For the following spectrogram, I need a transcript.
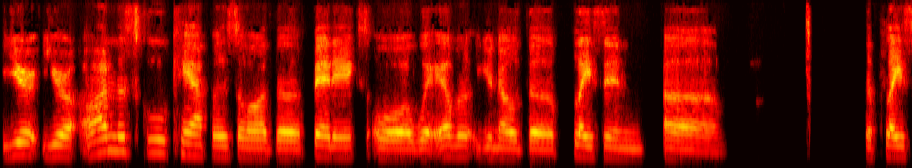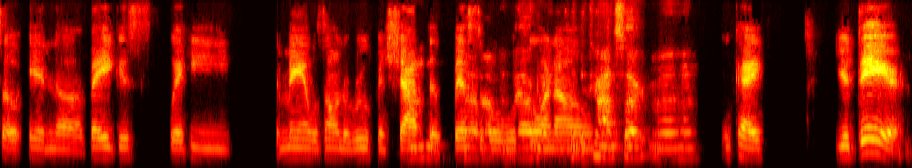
you're you're on the school campus or the FedEx or wherever you know the place in uh, the place in uh, Vegas where he the man was on the roof and shot mm-hmm. the festival uh, was going on the concert. Uh-huh. Okay, you're there.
